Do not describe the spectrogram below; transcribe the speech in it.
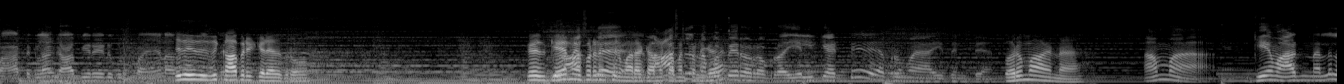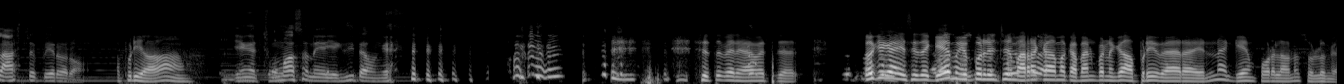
பாட்டுக்கெல்லாம் காப்பி ரைடு கொடுப்பாங்க இது இது இது காப்பிரைட் கிடையாது ப்ரோ கேம் எப்படி இருந்துச்சு மறக்காம கமெண்ட் நம்ம பண்ணுங்க. பேர் வரும் ப்ரோ எல் கேட்டு அப்புறமா இதுன்ட்டு. வருமா என்ன? ஆமா. கேம் ஆடினால லாஸ்ட்ல பேர் வரும் அப்படியா? ஏங்க சும்மா சொன்ன எக்ஸிட் ஆகுங்க சித்து பேர் ஏமாத்திட்டார் ஓகே கைஸ் இந்த கேம் எப்படி இருந்துச்சு மறக்காம கமெண்ட் பண்ணுங்க. அப்படியே வேற என்ன கேம் போடலாம்னு சொல்லுங்க.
